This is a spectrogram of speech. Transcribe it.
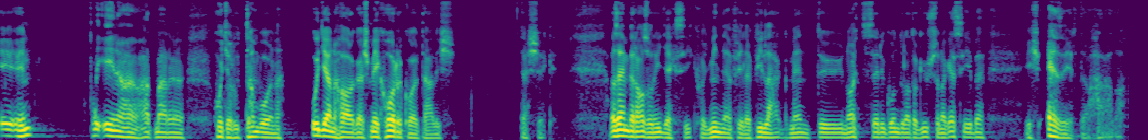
Én? Én, hát már hogy aludtam volna? Ugyan hallgass, még horkoltál is. Tessék. Az ember azon igyekszik, hogy mindenféle világmentő, nagyszerű gondolatok jussanak eszébe, és ezért a hála.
